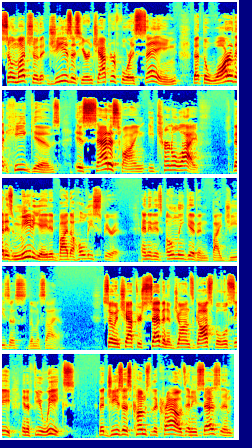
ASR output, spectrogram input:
So much so that Jesus here in chapter 4 is saying that the water that he gives is satisfying eternal life that is mediated by the Holy Spirit and it is only given by Jesus the Messiah. So in chapter 7 of John's Gospel, we'll see in a few weeks that Jesus comes to the crowds and he says to them,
